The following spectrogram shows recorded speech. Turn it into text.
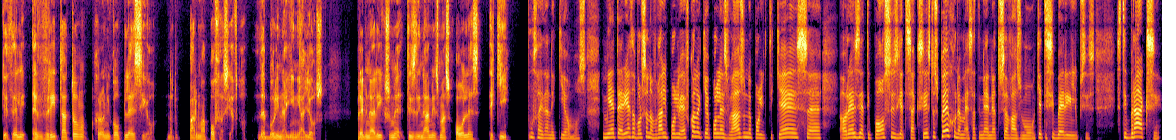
Και θέλει ευρύτατο χρονικό πλαίσιο. Να το πάρουμε απόφαση αυτό. Δεν μπορεί να γίνει αλλιώς. Πρέπει να ρίξουμε τις δυνάμεις μας όλες εκεί. Πού θα ήταν εκεί όμως; Μια εταιρεία θα μπορούσε να βγάλει πολύ εύκολα και πολλές βγάζουν πολιτικές, ε, ωραίες διατυπώσεις για τις αξίες τους που έχουν μέσα την έννοια του σεβασμού και της συμπερίληψης. Στην πράξη,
